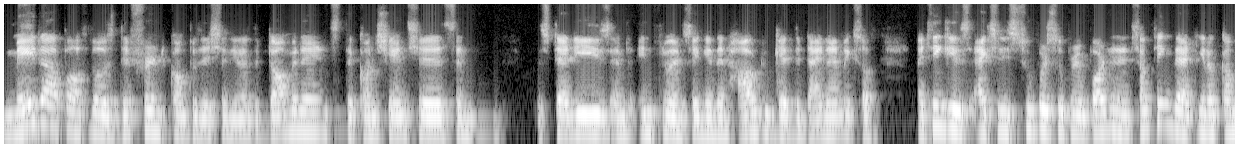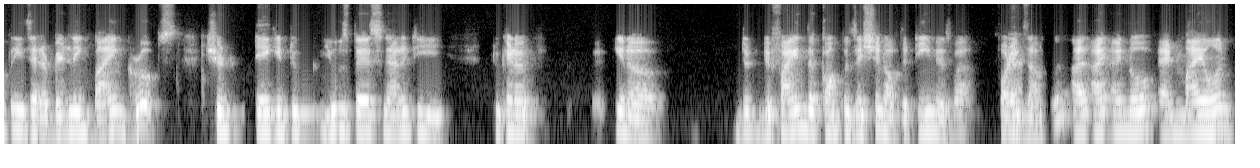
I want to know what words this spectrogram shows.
made up of those different compositions, you know, the dominance, the conscientious, and the steadies, and influencing, and then how to get the dynamics of I think is actually super, super important and something that you know companies that are building buying groups should take into use personality to kind of you know d- define the composition of the team as well. For yeah. example, I, I know and my own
